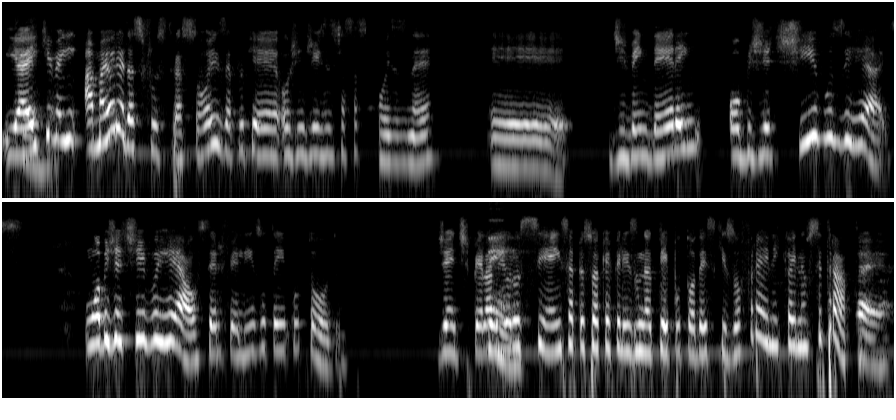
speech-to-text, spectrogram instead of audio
E Sim. aí que vem a maioria das frustrações é porque hoje em dia existem essas coisas, né? É, de venderem objetivos irreais. Um objetivo irreal, ser feliz o tempo todo. Gente, pela Sim. neurociência, a pessoa que é feliz o tempo todo é esquizofrênica e não se trata. É.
